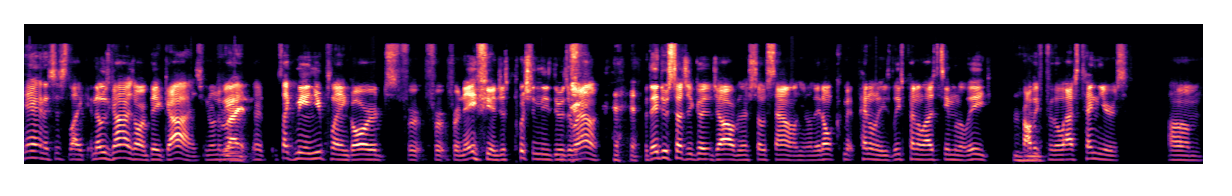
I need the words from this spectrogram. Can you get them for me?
Yeah, and it's just like, and those guys aren't big guys. You know what I mean? Right. They're- It's like me and you playing guards for for for Navy and just pushing these dudes around. But they do such a good job and they're so sound. You know, they don't commit penalties, least penalized team in the league, probably Mhm. for the last 10 years. Um,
